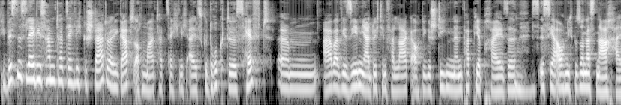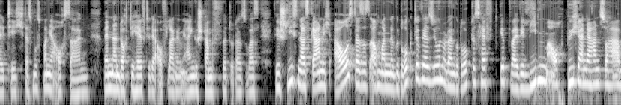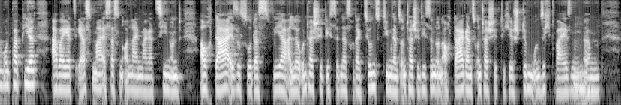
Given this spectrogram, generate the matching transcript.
Die Business Ladies haben tatsächlich gestartet, oder die gab es auch mal tatsächlich als gedrucktes Heft. Ähm, aber wir sehen ja durch den Verlag auch die gestiegenen Papierpreise. Mhm. Es ist ja auch nicht besonders nachhaltig. Das muss man ja auch sagen, wenn dann doch die Hälfte der Auflage eingestampft wird oder sowas. Wir schließen das gar nicht aus, dass es auch mal eine gedruckte Version oder ein gedrucktes Heft gibt, weil wir lieben auch Bücher in der Hand zu haben und Papier. Aber jetzt erstmal ist das ein Online-Magazin und auch da ist es so, dass wir alle unterschiedlich sind, das Redaktionsteam ganz unterschiedlich sind und auch da ganz unterschiedliche Stimmen und Sichtweisen mhm. ähm,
